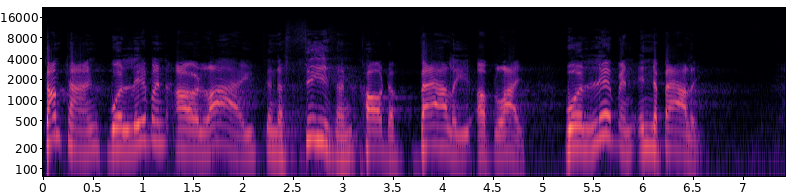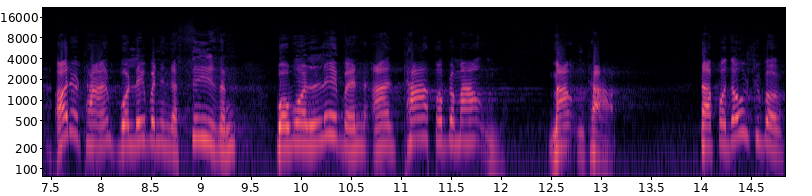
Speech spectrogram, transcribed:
Sometimes we're living our lives in a season called the valley of life. We're living in the valley. Other times we're living in a season where we're living on top of the mountain, mountaintop. Now, for those who are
